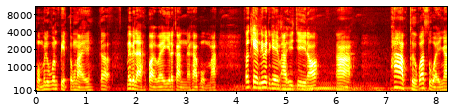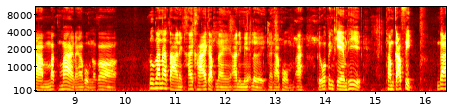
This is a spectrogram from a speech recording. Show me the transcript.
ผมไม่รู้มันปิดตรงไหน ก็ไม่เป็นไรปล่อยไว้อย่างนี้แล้วกันนะครับผมมา ก็เกมนี้เป็นเกม RPG เนาะอ่า ภาพถือว่าสวยงามมาก ๆนะครับผมแล้วก็รูปร่างหน้าตาเนี่ยคล้าย ๆ กับในอนิเมะเลยนะครับผมอะถือว่าเป็นเกมที่ทำกราฟิกได้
